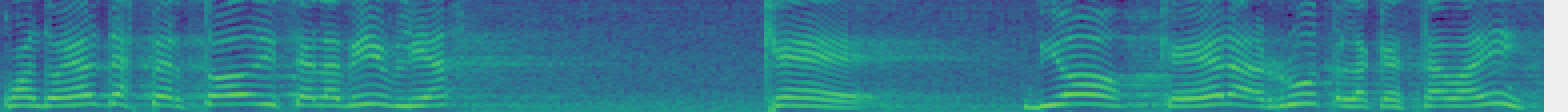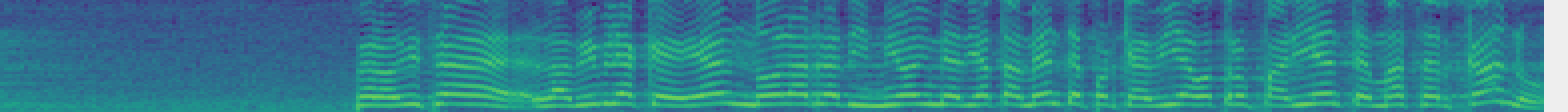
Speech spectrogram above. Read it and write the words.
cuando él despertó, dice la Biblia, que vio que era Ruth la que estaba ahí. Pero dice la Biblia que él no la redimió inmediatamente porque había otro pariente más cercano.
